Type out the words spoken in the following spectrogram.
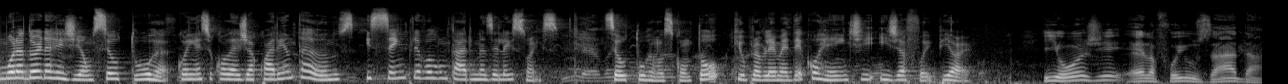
O morador da região, Seu Turra, conhece o colégio há 40 anos e sempre é voluntário nas eleições. Seu Turra nos contou que o problema é decorrente e já foi pior. E hoje ela foi usada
